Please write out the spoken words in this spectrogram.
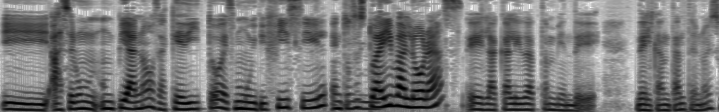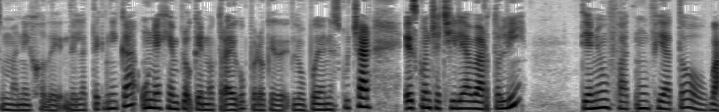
y hacer un, piano, o sea, quedito, es muy difícil. Entonces tú ahí valoras eh, la calidad también de, del cantante, ¿no? Y su manejo de, la técnica. Un ejemplo que no traigo, pero que lo pueden escuchar, es con Cecilia Bartoli. Tiene un, un fiato, wow,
